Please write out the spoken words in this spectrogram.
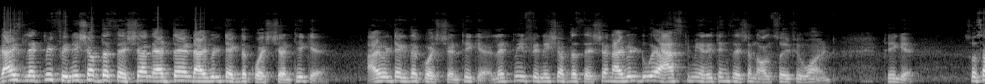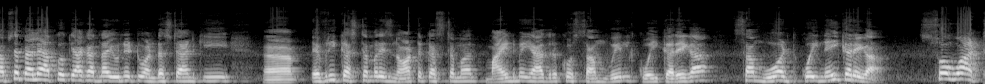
guys let me finish up the session at the end I will take the question ठीक है? I will take the question ठीक है? Let me finish up the session I will do a ask me anything session also if you want ठीक है? So, सबसे पहले आपको क्या करना है? Need to understand कि every customer is not a customer mind में याद रखो सम विल कोई करेगा सम वॉन्ट कोई नहीं करेगा। So what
